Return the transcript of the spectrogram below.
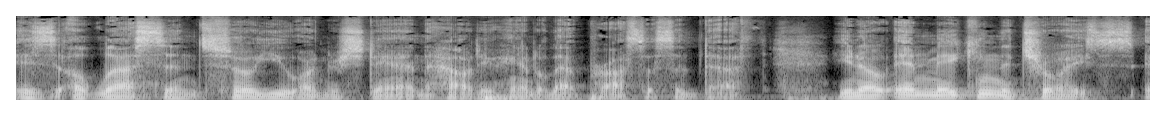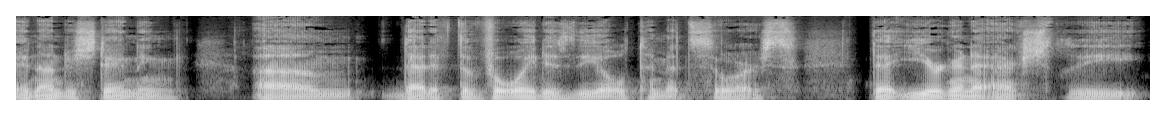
is a lesson so you understand how to handle that process of death, you know, and making the choice and understanding um, that if the void is the ultimate source, that you're going to actually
